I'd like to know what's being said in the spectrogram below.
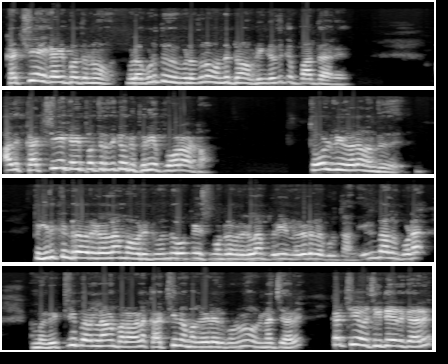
கட்சியை கைப்பற்றணும். இவ்வளவு கொடுத்து இவ்வளவு தூரம் வந்துட்டோம் அப்படிங்கிறதுக்கு பார்த்தாரு. அது கட்சியை கைப்பற்றுறதுக்கு ஒரு பெரிய போராட்டம். தோல்வி வேற வந்தது. இப்ப இருக்கின்றவர்கள் எல்லாம் அவருக்கு வந்து ஓபிஎஸ் போன்றவர்கள் எல்லாம் பெரிய நெருடலை கொடுத்தாங்க. இருந்தாலும் கூட நம்ம வெற்றி பெறலாம்னு பரவாயில்ல கட்சி நம்ம கையில இருக்கணும்னு நினைச்சாரு. கட்சியை வச்சுக்கிட்டே இருக்காரு.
